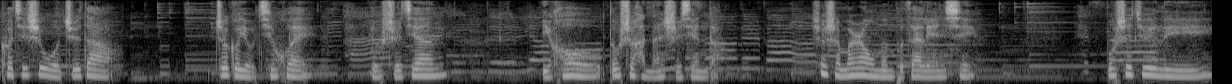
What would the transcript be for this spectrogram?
可其实我知道，这个有机会、有时间，以后都是很难实现的。是什么让我们不再联系？不是距离，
